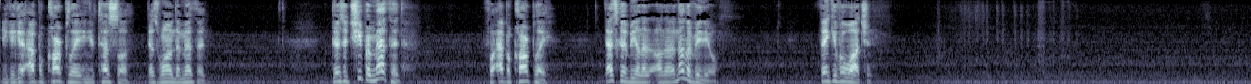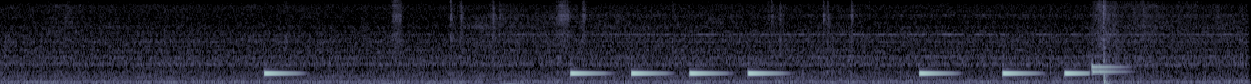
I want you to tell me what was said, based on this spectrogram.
You can get Apple CarPlay in your Tesla. That's one of the method. There's a cheaper method for Apple CarPlay. That's going to be on, a, on another video. Thank you for watching.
